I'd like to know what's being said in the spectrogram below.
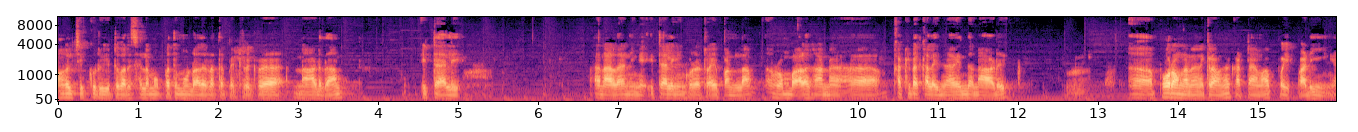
மகிழ்ச்சி குறியீட்டு வரிசையில் முப்பத்தி மூன்றாவது இடத்தை பெற்றிருக்கிற நாடு தான் இட்டாலி அதனால் நீங்கள் இட்டாலியும் கூட ட்ரை பண்ணலாம். ரொம்ப அழகான கட்டிடக்கலை நிறைந்த நாடு. போகிறவங்க நினைக்கிறவங்க கட்டாயமாக போய் படியுங்க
